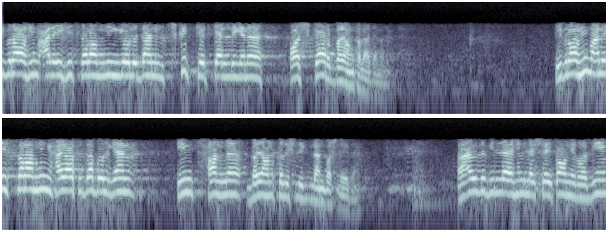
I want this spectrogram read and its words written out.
ibrohim alayhissalomning yo'lidan chiqib ketganligini oshkor bayon qiladi ibrohim alayhissalomning hayotida bo'lgan imtihonni bayon qilishlik bilan boshlaydi أعوذ بالله من الشيطان الرجيم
